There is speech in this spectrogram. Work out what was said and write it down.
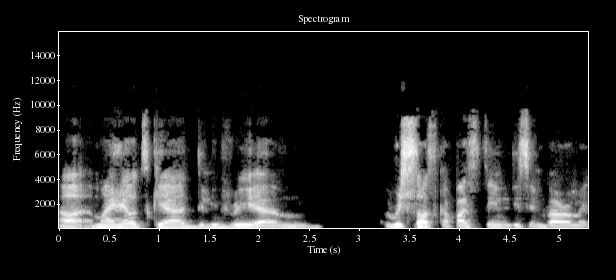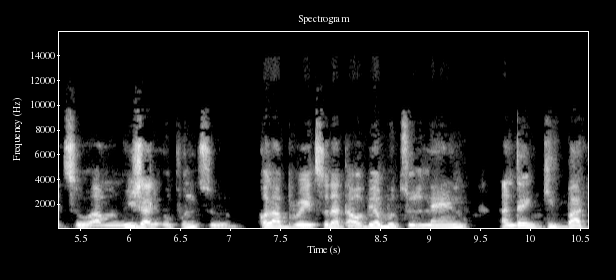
uh, my healthcare delivery um, resource capacity in this environment. So I'm usually open to collaborate so that I'll be able to learn and then give back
